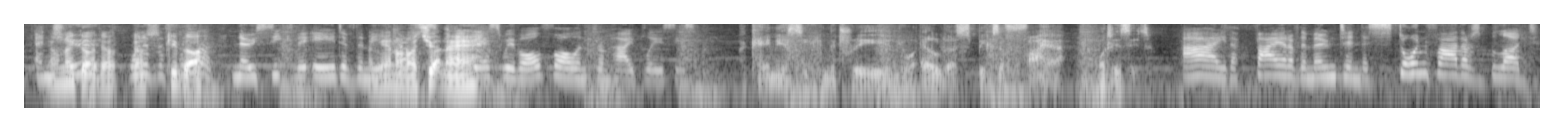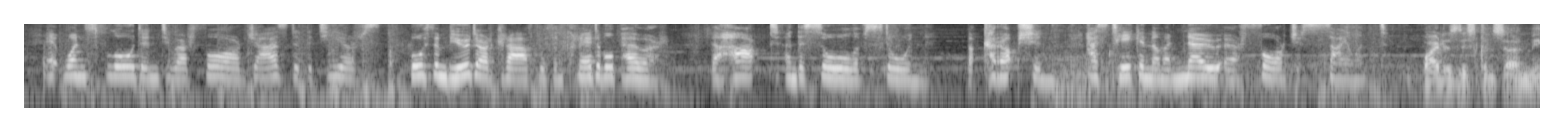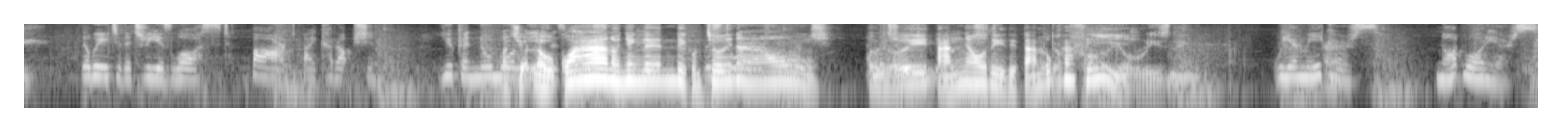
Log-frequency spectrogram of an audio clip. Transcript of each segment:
And Đéo nói you, đéo- one đéo of the skip four, now seek the aid of the Anh nghe Makers? nó nói chuyện nè. I guess we've all fallen from high places. I came here seeking the tree, and your elder speaks of fire. What is it? Aye, the fire of the mountain, the Stonefather's blood. It once flowed into our forge, as did the tears. Both imbued our craft with incredible power, the heart and the soul of stone. But corruption has taken them, and now our forge is silent. Why does this concern me? The way to the tree is lost, barred by corruption. You can no more chuyện lâu quá, than nhanh lên để còn chơi nào. Trời ơi, tán nhau reached. thì tán lúc khác đi. We are makers, not warriors.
